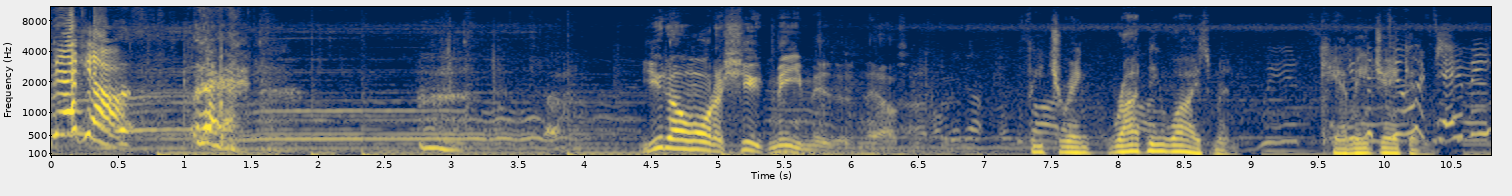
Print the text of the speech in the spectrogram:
Back off! You don't want to shoot me, Mrs. Nelson. Featuring Rodney Wiseman, Cami Jenkins, Davy.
